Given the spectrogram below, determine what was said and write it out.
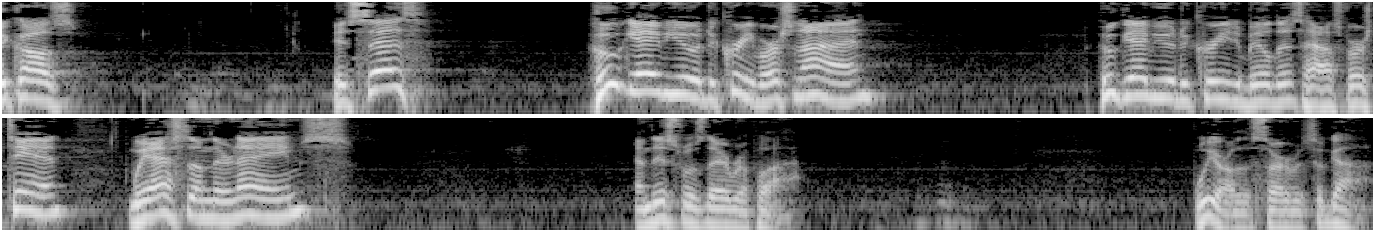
Because it says, who gave you a decree? Verse 9. Who gave you a decree to build this house? Verse 10. We asked them their names. And this was their reply. We are the servants of God.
